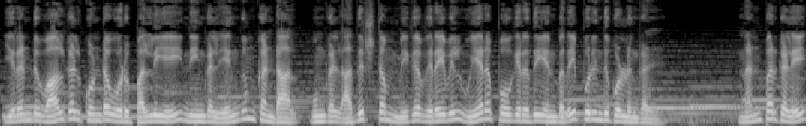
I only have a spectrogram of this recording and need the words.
இரண்டு வாள்கள் கொண்ட ஒரு பல்லியை நீங்கள் எங்கும் கண்டால் உங்கள் அதிர்ஷ்டம் மிக விரைவில் உயரப்போகிறது என்பதை புரிந்து கொள்ளுங்கள். நண்பர்களே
